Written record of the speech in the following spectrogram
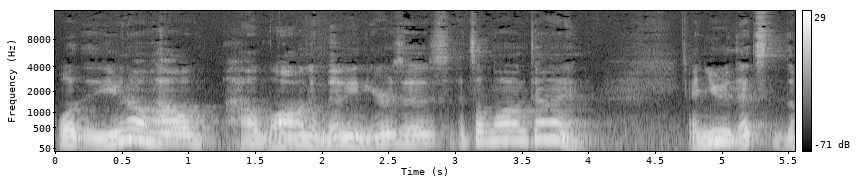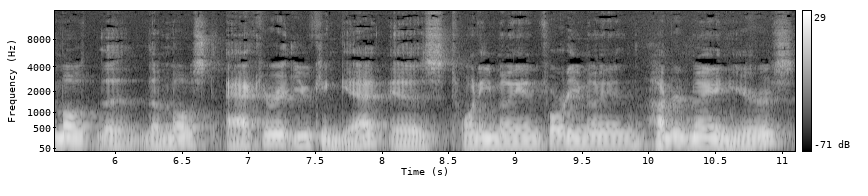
Well, you know how, how long a million years is? It's a long time. And you that's the most the, the most accurate you can get is 20 million, 40 million, 100 million years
